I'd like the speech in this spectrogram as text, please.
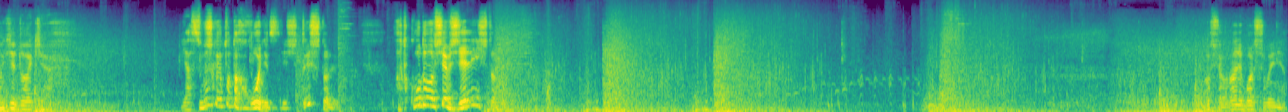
Оки-доки. Я слышу, как кто-то ходит здесь. Ты что ли? Откуда вообще взялись-то? Ну все, вроде больше бы нет.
